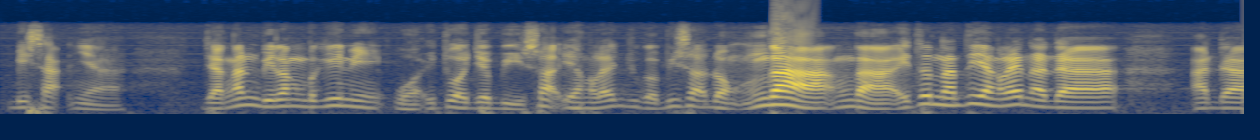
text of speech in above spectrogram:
bisanya Jangan bilang begini, wah itu aja bisa, yang lain juga bisa dong. Enggak, enggak. Itu nanti yang lain ada ada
